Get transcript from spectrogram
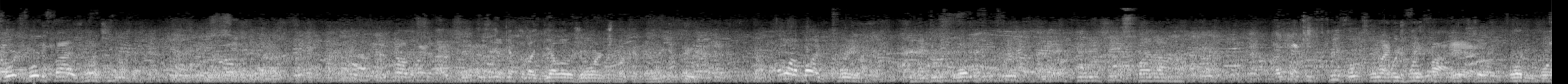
Four- 45 is one cheaper. No, I'm gonna get the like yellowish orange looking and make it bigger. I want to buy three. Can you do four? Forty piece, but um, I can't do three for for like 25. So 41.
